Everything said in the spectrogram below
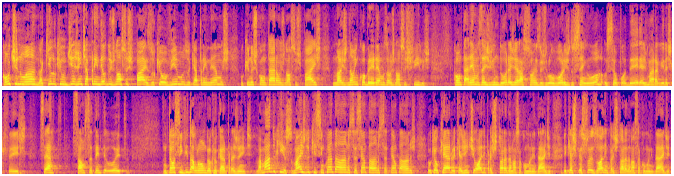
Continuando, aquilo que um dia a gente aprendeu dos nossos pais, o que ouvimos, o que aprendemos, o que nos contaram os nossos pais, nós não encobriremos aos nossos filhos. Contaremos às vindouras gerações os louvores do Senhor, o seu poder e as maravilhas que fez. Certo? Salmo 78. Então, assim, vida longa é o que eu quero para a gente. Mas mais do que isso, mais do que 50 anos, 60 anos, 70 anos, o que eu quero é que a gente olhe para a história da nossa comunidade e que as pessoas olhem para a história da nossa comunidade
